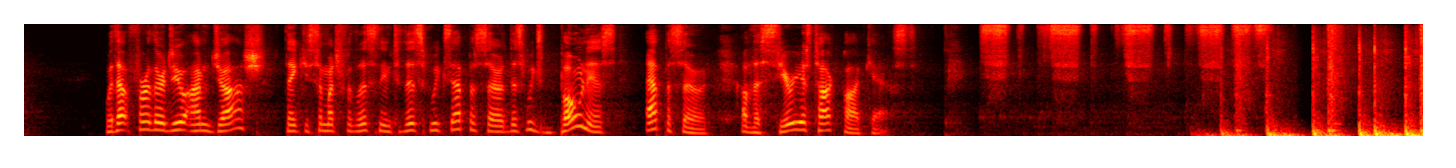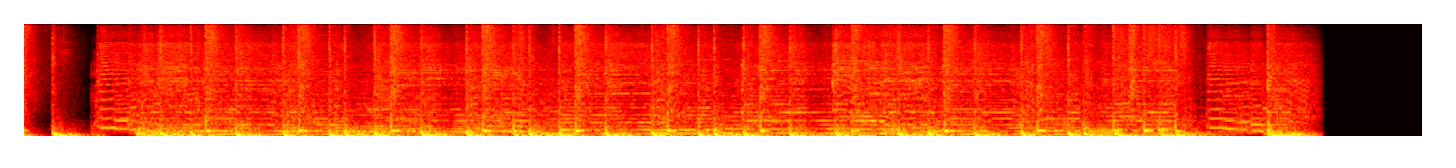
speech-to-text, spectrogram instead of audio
Without further ado, I'm Josh. Thank you so much for listening to this week's episode, this week's bonus episode of the Searious Talk Podcast.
